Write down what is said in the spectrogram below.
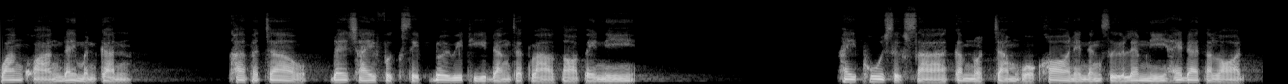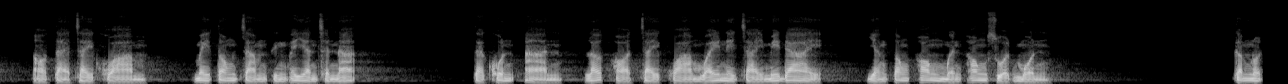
กว้างขวางได้เหมือนกัน ข้าพเจ้าได้ใช้ฝึกสิทธิ์ด้วยวิธีดังจะกล่าวต่อไปนี้ ให้ผู้ศึกษากำหนดจำหัวข้อในหนังสือเล่มนี้ให้ได้ตลอด เอาแต่ใจความไม่ต้องจำถึงพยัญชนะ แต่คนอ่านแล้วถอดใจความไว้ในใจไม่ได้ ยังต้องท่องเหมือนท่องสวดมนต์กำหนด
